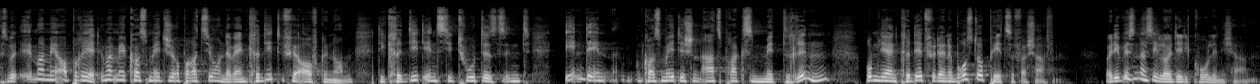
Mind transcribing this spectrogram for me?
Es wird immer mehr operiert, immer mehr kosmetische Operationen. Da werden Kredite für aufgenommen. Die Kreditinstitute sind in den kosmetischen Arztpraxen mit drin, um dir einen Kredit für deine Brust-OP zu verschaffen. Weil die wissen, dass die Leute die Kohle nicht haben.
